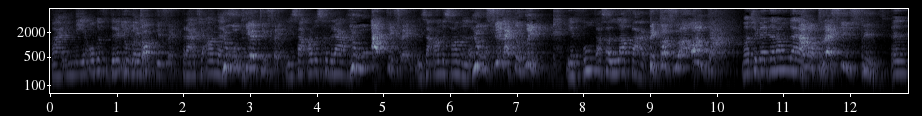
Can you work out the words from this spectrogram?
Maar wanneer je onder verdrukking bent, praat je anders. You will behave different. Je zal anders gedragen. You will act different. Je zal anders handelen. You will feel like a weak Je voelt als een lafaard. because you are under Want je bent daaronder an oppressing spirit. een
